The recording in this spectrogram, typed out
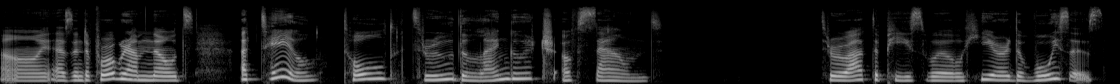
Uh, as in the program notes, a tale told through the language of sound. Throughout the piece, we'll hear the voices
